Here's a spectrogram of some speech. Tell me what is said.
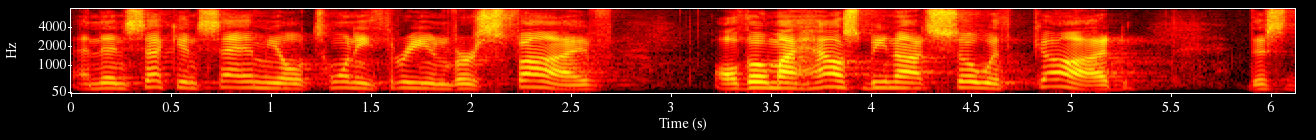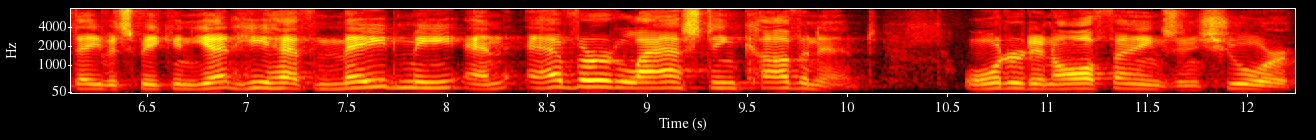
And then 2 Samuel 23 and verse 5 Although my house be not so with God, this David speaking, yet he hath made me an everlasting covenant, ordered in all things and sure,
